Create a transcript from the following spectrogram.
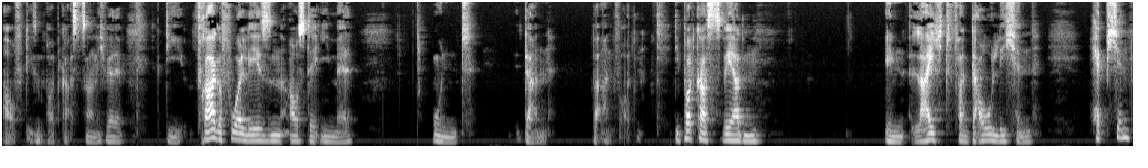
auf diesem Podcast, sondern ich werde die Frage vorlesen aus der E-Mail und dann beantworten. Die Podcasts werden in leicht verdaulichen Häppchen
